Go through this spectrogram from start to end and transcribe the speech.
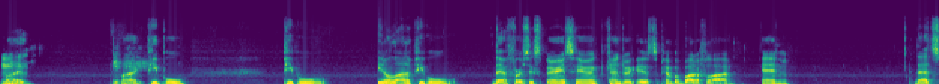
mm-hmm. like, like people, people, you know, a lot of people, their first experience hearing Kendrick is "To Pimp a Butterfly," and that's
